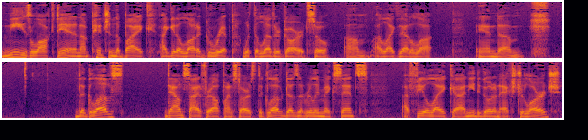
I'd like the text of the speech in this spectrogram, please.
knees locked in and I'm pinching the bike, I get a lot of grip with the leather guard. So um, I like that a lot. And um, the gloves, downside for Alpinestars, the glove doesn't really make sense. I feel like I need to go to an extra large.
